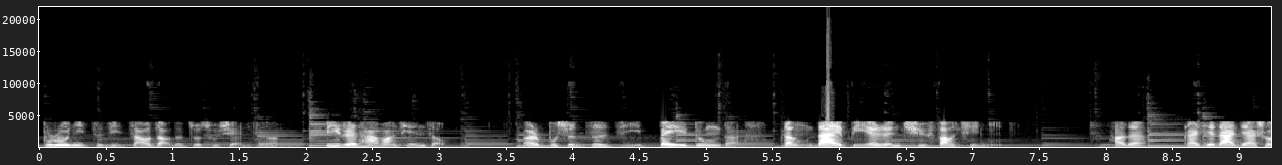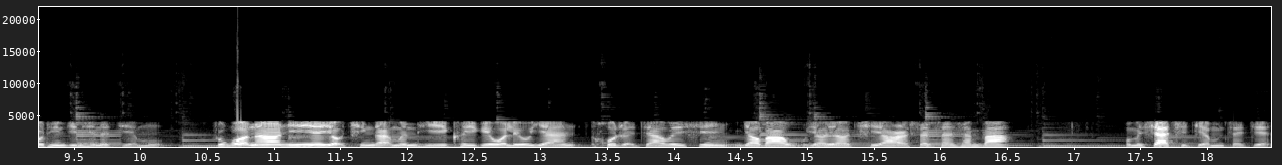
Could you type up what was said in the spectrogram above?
不如你自己早早的做出选择，逼着他往前走，而不是自己被动的等待别人去放弃你。好的，感谢大家收听今天的节目。如果呢，您也有情感问题，可以给我留言或者加微信幺八五幺幺七二三三三八。我们下期节目再见。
